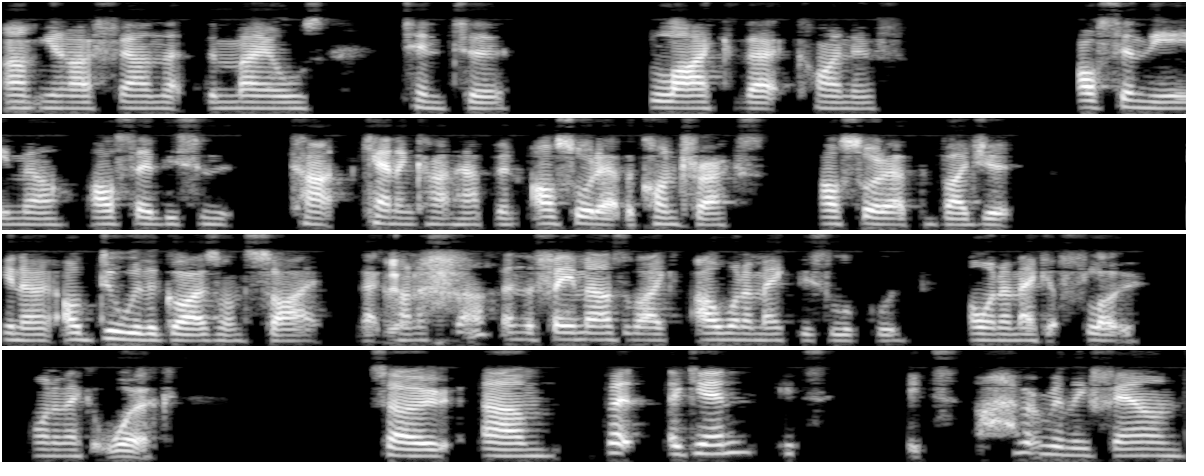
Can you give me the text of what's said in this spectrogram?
Um, you know, I found that the males tend to like that kind of. I'll send the email. I'll say this and can't can and can't happen. I'll sort out the contracts. I'll sort out the budget. You know, I'll deal with the guys on site. That Yeah. kind of stuff. And the females are like, I want to make this look good. I want to make it flow. I want to make it work. So, um, but again, it's it's. I haven't really found.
